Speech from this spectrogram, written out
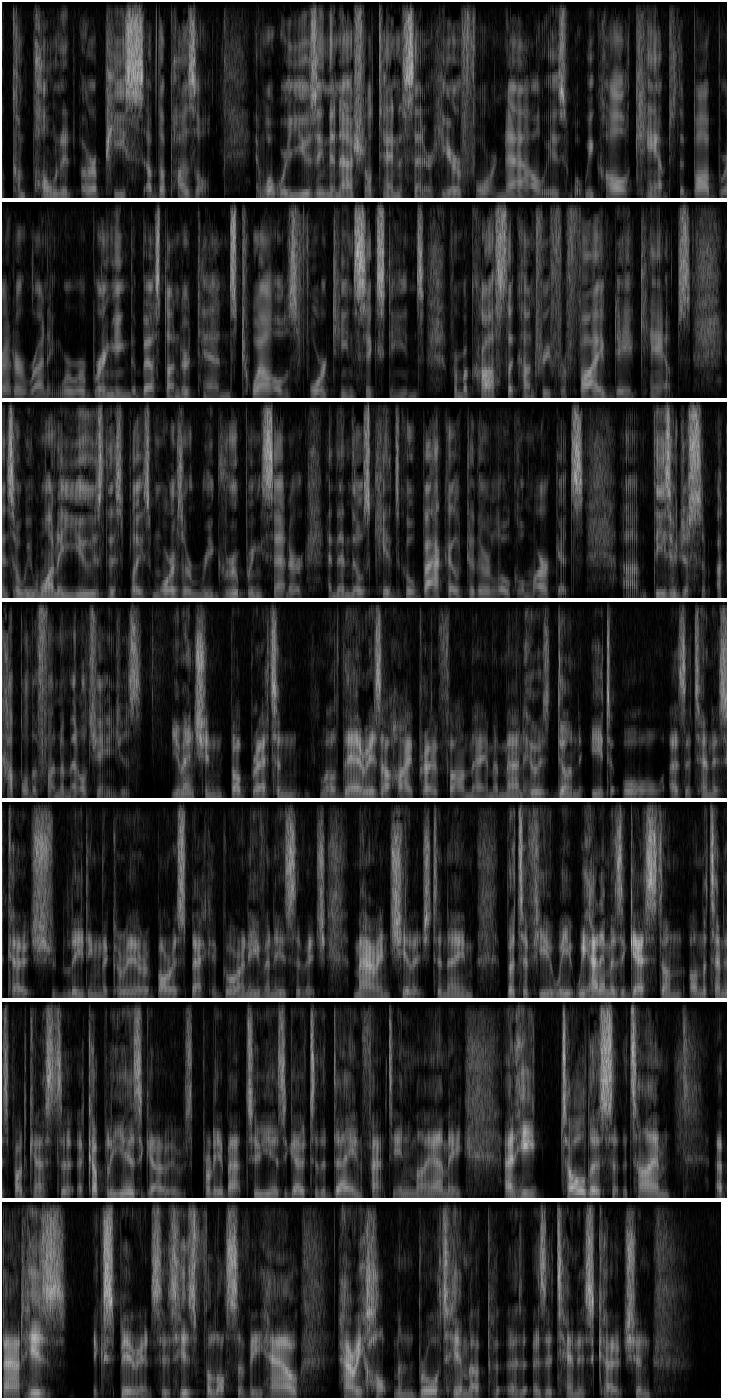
component or a piece of the puzzle. And what we're using the National Tennis Center here for now is what we call camps that Bob Brett are running, where we're bringing the best under 10s, 12s, 14s, 16s from across the country for five day camps. And so we want to use this place more as a regrouping center, and then those kids go back out to their local markets. Um, these are just a couple of the fundamental changes. You mentioned Bob Brett, and well, there is a high profile name, a man who has done it all as a tennis coach, leading the career of Boris Becker, Goran Ivanisevic, Marin Cilic, to name but a few. We, we had him as a guest on, on the tennis podcast a, a couple of years ago. It was probably about two years ago to the day, in fact, in Miami. And he told us at the time about his experiences, his philosophy, how Harry Hopman brought him up as, as a tennis coach. And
